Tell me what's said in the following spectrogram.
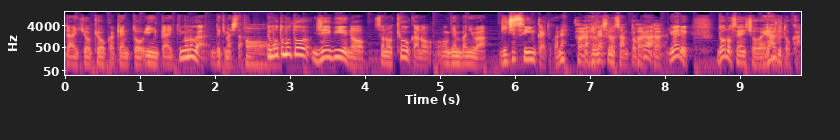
代表強化検討委員会というものができました。もともと JBA のその強化の現場には技術委員会とかね、まあ、東野さんとか、いわゆるどの選手を選ぶとか、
